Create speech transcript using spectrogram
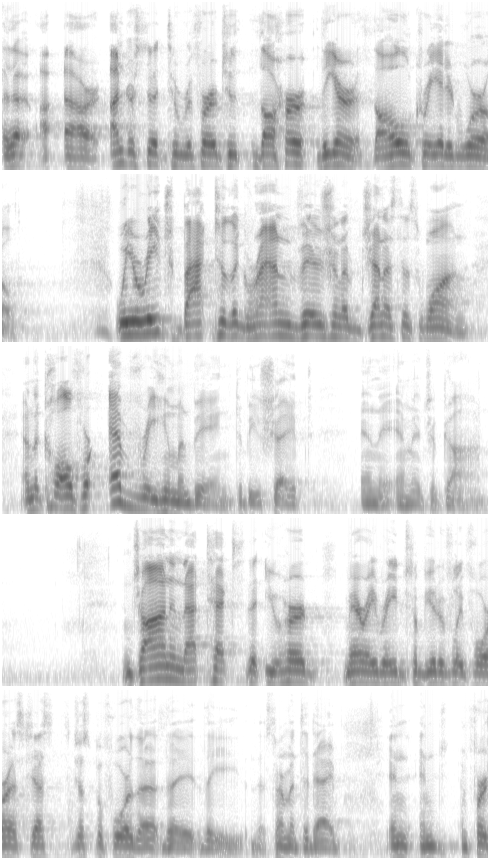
uh, are understood to refer to the, her, the earth, the whole created world. We reach back to the grand vision of Genesis 1 and the call for every human being to be shaped in the image of God. And John, in that text that you heard Mary read so beautifully for us just, just before the, the, the, the sermon today, in, in, in 1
